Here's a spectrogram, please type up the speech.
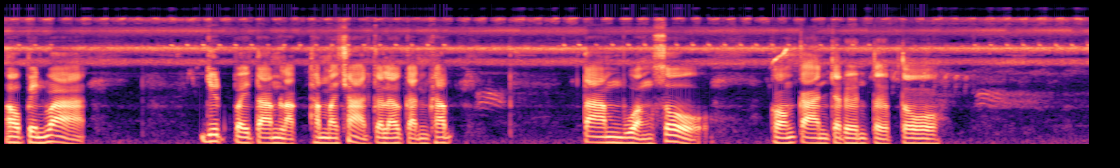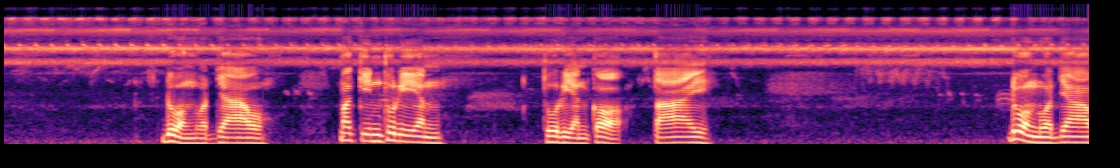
เอาเป็นว่ายึดไปตามหลักธรรมชาติก็แล้วกันครับ ตามห่วงโซ่ของการเจริญเติบโต ด้วงหนวดยาว มากินทุเรียน ทุเรียนก็ตาย ด้วงหนวดยาว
